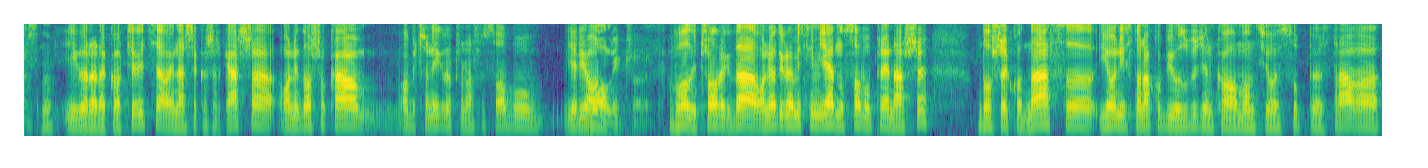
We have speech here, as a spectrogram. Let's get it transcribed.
Jasno. Igora Rakočevića, ovaj naše košarkaša, on je došao kao običan igrač u našu sobu, jer je on... Voli čovek. Voli čovek, da, on je odigrao, mislim, jednu sobu pre naše, došao je kod nas uh, i on isto onako bio uzbuđen kao, momci, ovo je super, strava,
